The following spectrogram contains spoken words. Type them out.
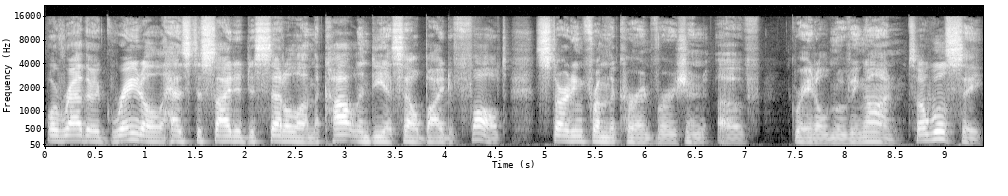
or rather Gradle, has decided to settle on the Kotlin DSL by default, starting from the current version of Gradle moving on. So we'll see.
